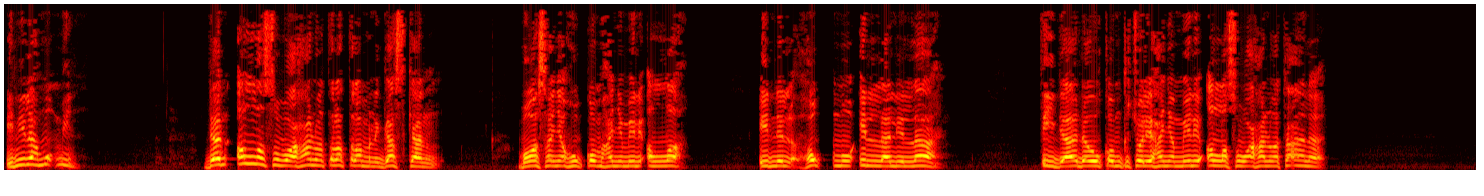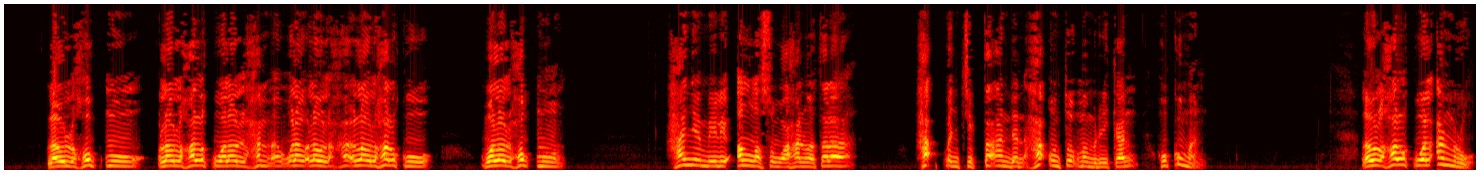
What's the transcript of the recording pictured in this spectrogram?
Inilah mukmin. Dan Allah Subhanahu wa taala telah menegaskan bahwasanya hukum hanya milik Allah. Inil hukmu illa lillah. Tidak ada hukum kecuali hanya milik Allah Subhanahu wa taala. Laul hukmu, laul halqu, laul ham, laul laul halqu, laul hukmu hanya milik Allah Subhanahu wa taala hak penciptaan dan hak untuk memberikan hukuman. Laul halqu wal amru.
